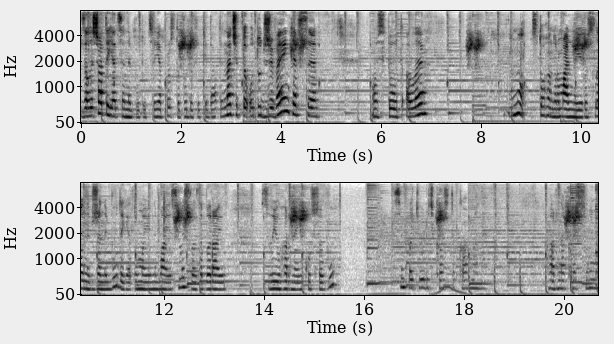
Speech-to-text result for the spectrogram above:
Залишати я це не буду. Це я просто буду викидати. Начебто отут живеньке все. Ось тут, але ну, з того нормальної рослини вже не буде. Я думаю, немає смисла. Забираю свою гарненьку сову. Симпатюлечка ось така в мене. Гарна красуня.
